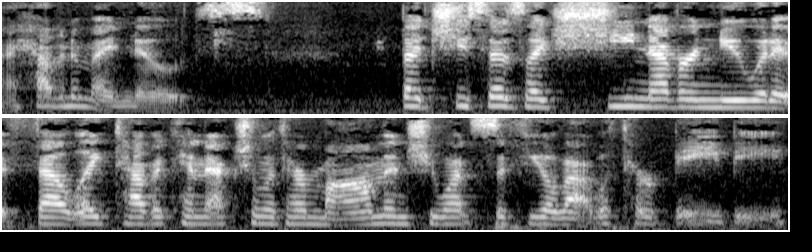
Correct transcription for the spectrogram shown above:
"I have it in my notes," but she says like she never knew what it felt like to have a connection with her mom, and she wants to feel that with her baby.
